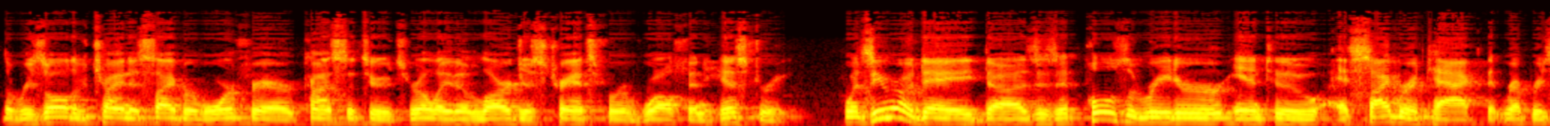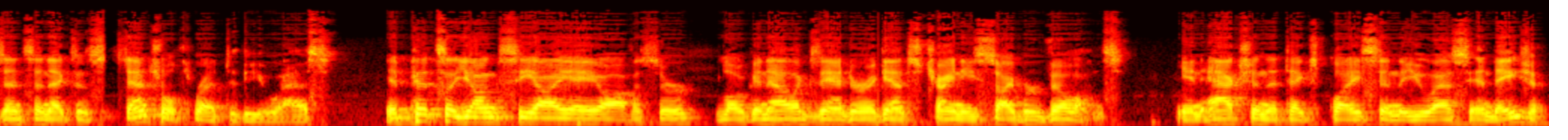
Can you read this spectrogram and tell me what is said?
the result of China's cyber warfare constitutes really the largest transfer of wealth in history. What Zero Day does is it pulls the reader into a cyber attack that represents an existential threat to the U.S., it pits a young CIA officer, Logan Alexander, against Chinese cyber villains in action that takes place in the U.S. and Asia.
